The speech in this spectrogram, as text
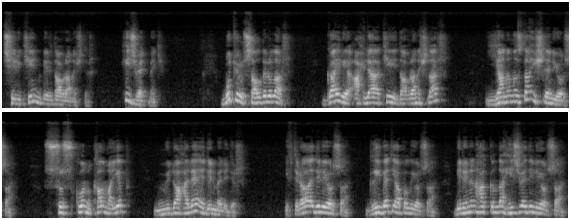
çirkin bir davranıştır. Hicvetmek. Bu tür saldırılar, gayri ahlaki davranışlar yanımızda işleniyorsa suskun kalmayıp müdahale edilmelidir. İftira ediliyorsa, gıybet yapılıyorsa, birinin hakkında hicvediliyorsa,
